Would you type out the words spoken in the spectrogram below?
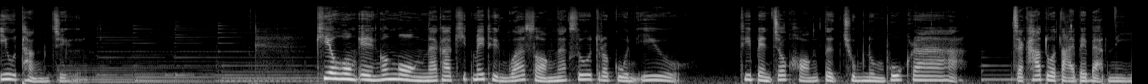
อิ่วถังจือเคียวฮงเองก็งงนะคะ คิดไม่ถึงว่าสองนักสู้ตระกูลอิ่วที่เป็นเจ้าของตึกชุมนุมผู้กล้า จะฆ่าตัวตายไปแบบนี้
